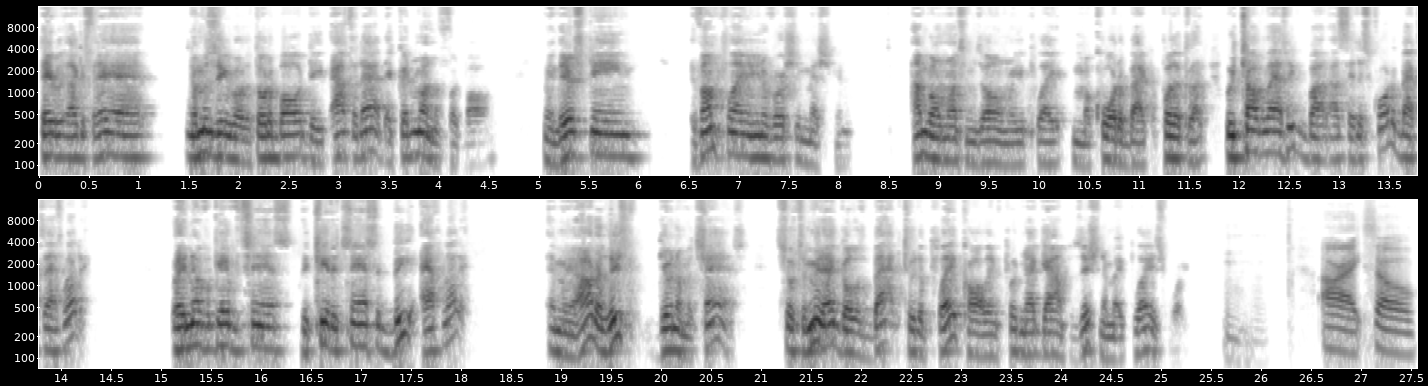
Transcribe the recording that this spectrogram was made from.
They were, like I said, they had number zero to throw the ball deep. After that, they couldn't run the football. I mean, their scheme, if I'm playing University of Michigan, I'm going to run some zone replay from a quarterback to put it. We talked last week about, I said, this quarterback's athletic. But they never gave a chance, the kid a chance to be athletic. I mean, I would at least given him a chance. So to me, that goes back to the play calling, putting that guy in position to make plays for you. Mm-hmm. All right. So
